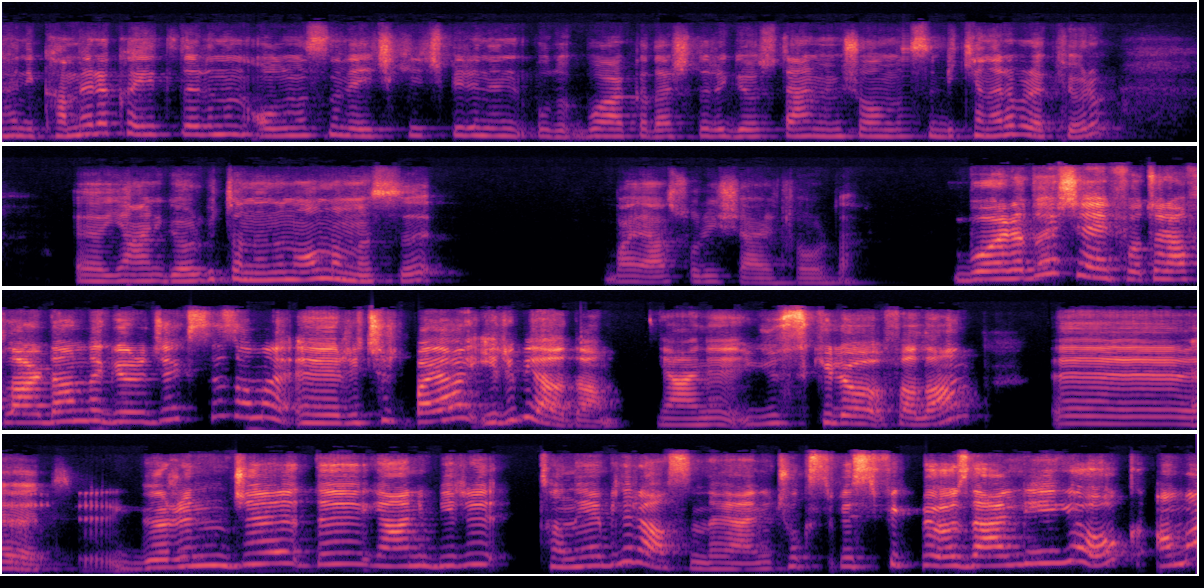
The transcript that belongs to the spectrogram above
hani kamera kayıtlarının olmasını ve hiç hiçbirinin bu, bu arkadaşları göstermemiş olmasını bir kenara bırakıyorum. E, yani görgü tanığının olmaması bayağı soru işareti orada. Bu arada şey fotoğraflardan da göreceksiniz ama e, Richard bayağı iri bir adam. Yani 100 kilo falan. E, Evet. Görünce de yani biri tanıyabilir aslında yani. Çok spesifik bir özelliği yok ama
